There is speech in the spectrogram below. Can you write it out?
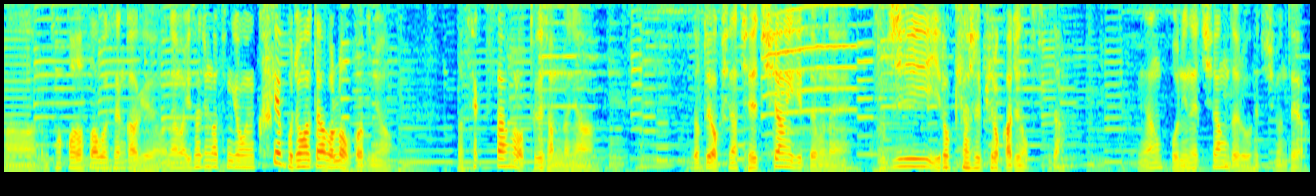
어, 좀 섞어서 써볼 생각이에요. 왜냐면 이 사진 같은 경우는 크게 보정할 데가 별로 없거든요. 색상을 어떻게 잡느냐 이것도 역시나 제 취향이기 때문에 굳이 이렇게 하실 필요까지는 없습니다. 그냥 본인의 취향대로 해주시면 돼요.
